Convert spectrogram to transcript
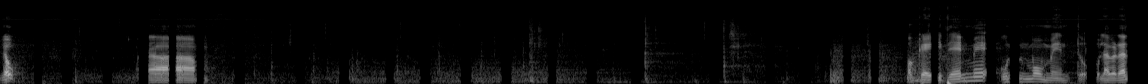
No. Um... Ok, denme un momento. La verdad,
